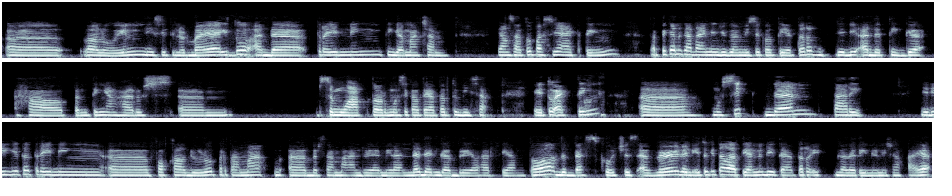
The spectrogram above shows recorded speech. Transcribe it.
uh, laluin di Siti Nurbaya hmm. itu ada training tiga macam. Yang satu pastinya acting, tapi kan karena ini juga musical theater, jadi ada tiga hal penting yang harus um, semua aktor musical theater tuh bisa, yaitu acting, uh, musik, dan tari. Jadi kita training uh, vokal dulu pertama uh, bersama Andrea Miranda dan Gabriel Harfianto, the best coaches ever. Dan itu kita latihannya di teater Galeri Indonesia Kaya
